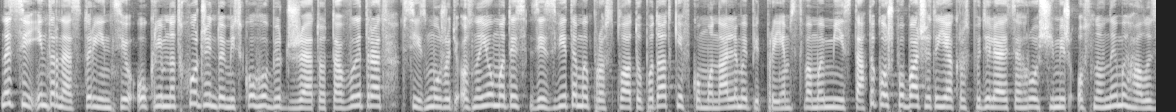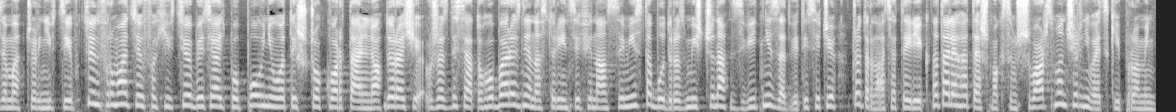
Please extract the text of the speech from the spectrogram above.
На цій інтернет-сторінці, окрім надходжень до міського бюджету та витрат, всі зможуть ознайомитись зі звітами про сплату податків комунальними підприємствами міста. Також побачити, як розподіляються гроші між основними галузями чернівців. Цю інформацію фахівці обіцяють поповнювати щоквартально. До речі, вже з 10 березня на сторінці фінанси міста буде розміщена звітність за 2014 рік. Наталя Гатеш, Максим Шварцман, Чернівецький промінь.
